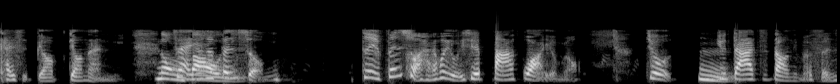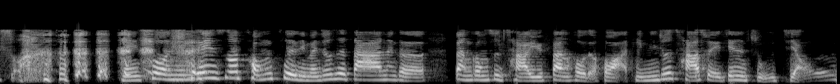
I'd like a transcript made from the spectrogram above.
开始刁刁难你。再就是分手，对，分手还会有一些八卦，有没有？就。嗯，因为大家知道你们分手，没错。你可以说从此你们就是搭那个办公室茶余饭后的话题，你就是茶水间的主角了。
